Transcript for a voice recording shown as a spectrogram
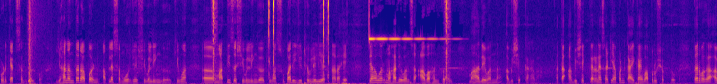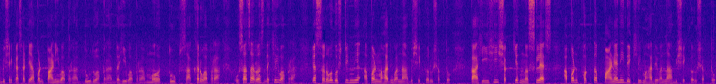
थोडक्यात संकल्प. ह्यानंतर आपण आपल्यासमोर जे शिवलिंग किंवा मातीचं शिवलिंग किंवा सुपारी जी ठेवलेली असणार आहे त्यावर महादेवांचं आवाहन करून महादेवांना अभिषेक करावा. आता अभिषेक करण्यासाठी आपण काय काय वापरू शकतो? तर बघा अभिषेकासाठी आपण पाणी वापरा दूध वापरा दही वापरा मध तूप साखर वापरा उसाचा रस देखील वापरा. या सर्व गोष्टींनी आपण महादेवांना अभिषेक करू शकतो. काहीही शक्य नसल्यास आपण फक्त पाण्याने देखील महादेवांना अभिषेक करू शकतो.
